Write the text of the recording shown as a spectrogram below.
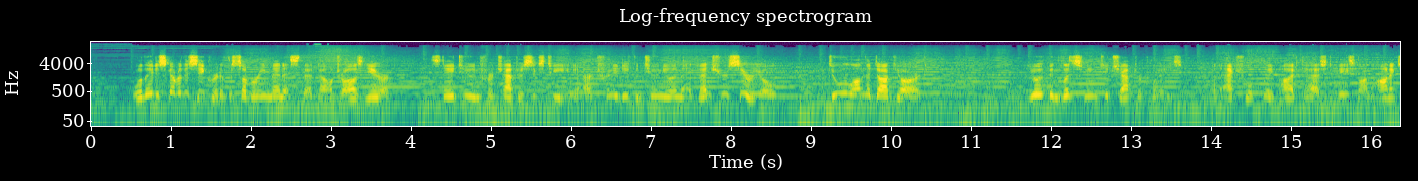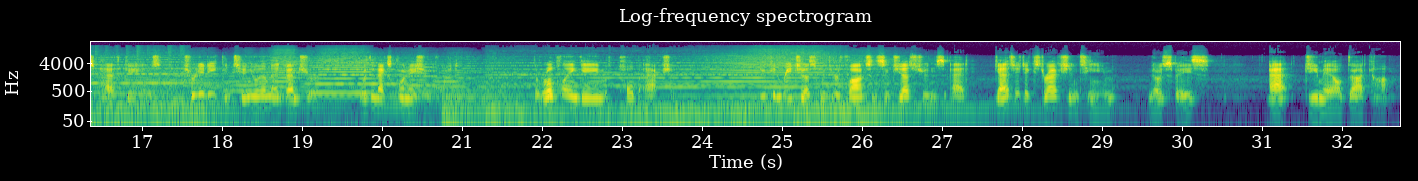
Will they discover the secret of the submarine menace that now draws near? Stay tuned for Chapter 16 in our Trinity Continuum adventure serial, Duel on the Dockyard. You have been listening to Chapter Plays, an actual play podcast based on Onyx Path Games' Trinity Continuum Adventure with an exclamation point. The role playing game of pulp action. You can reach us with your thoughts and suggestions at Gadget Extraction Team, no space, at gmail.com.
